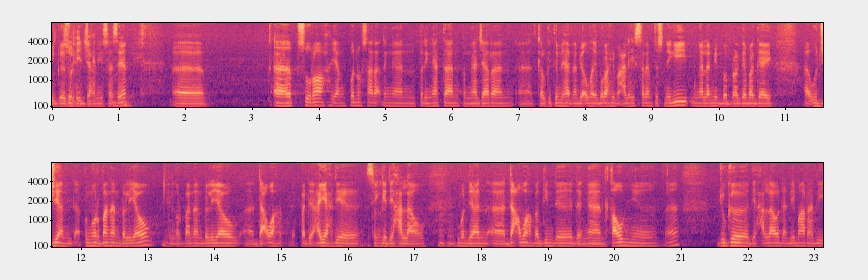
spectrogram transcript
juga Zulhijjah ini Ustaz ya. Uh, Uh, surah yang penuh syarat dengan peringatan pengajaran uh, kalau kita melihat Nabi Allah Ibrahim alaihissalam itu sendiri mengalami berbagai-bagai uh, ujian pengorbanan beliau ya. pengorbanan beliau uh, dakwah pada ayah dia Betul. sehingga dihalau uh-huh. kemudian uh, dakwah baginda dengan kaumnya uh, juga dihalau dan dimarah di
